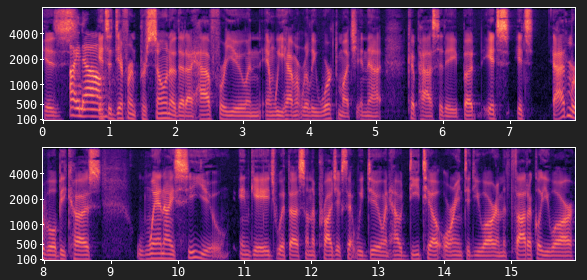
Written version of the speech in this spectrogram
is I know it's a different persona that I have for you and and we haven't really worked much in that capacity but it's it's admirable because when I see you engage with us on the projects that we do and how detail oriented you are and methodical you are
